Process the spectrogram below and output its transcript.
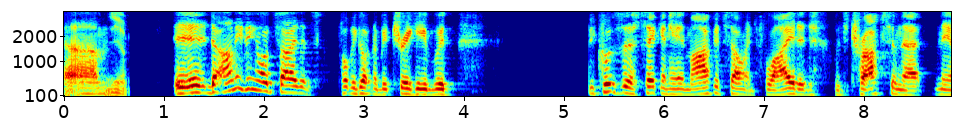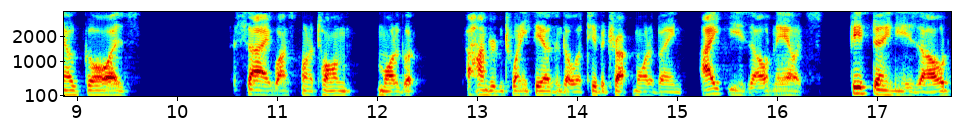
Um, yeah. Eh, the only thing I'd say that's probably gotten a bit tricky with because the second-hand market's so inflated with trucks and that now guys say once upon a time might have got a hundred and twenty thousand dollar tipper truck might have been eight years old now it's 15 years old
